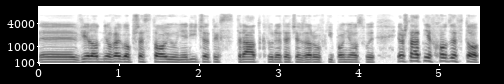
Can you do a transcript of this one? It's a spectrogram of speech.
e, wielodniowego przestoju, nie liczę tych strat, które te ciężarówki poniosły. Ja już nawet nie wchodzę w to.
